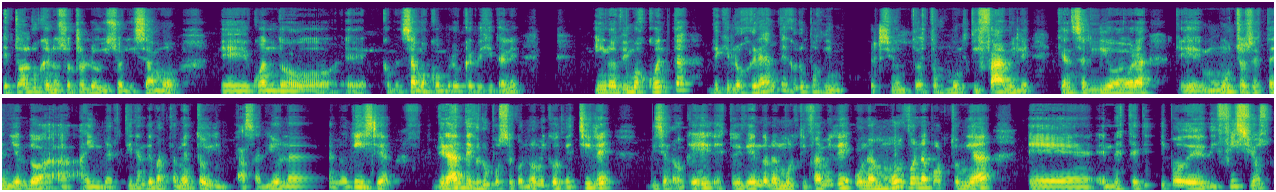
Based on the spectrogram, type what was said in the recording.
Esto es algo que nosotros lo visualizamos eh, cuando comenzamos con brokers digitales y nos dimos cuenta de que los grandes grupos de todos estos multifamily que han salido ahora, que muchos están yendo a, invertir en departamentos y ha salido en la, noticia, grandes grupos económicos de Chile dicen, ok, estoy viendo en el multifamily una muy buena oportunidad eh, en este tipo de edificios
